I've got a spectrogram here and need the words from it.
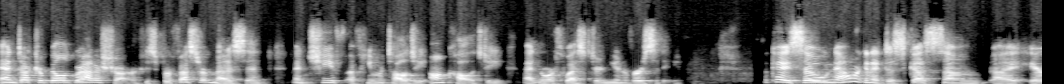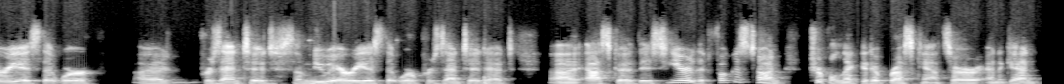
and Dr. Bill Gradishar, who's professor of medicine and chief of hematology oncology at Northwestern University. Okay, so now we're going to discuss some uh, areas that were uh, presented, some new areas that were presented at uh, ASCO this year that focused on triple negative breast cancer. And again,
